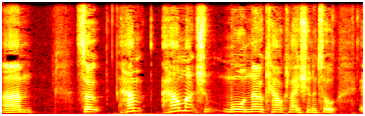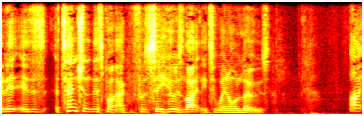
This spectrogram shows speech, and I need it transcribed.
Um, so how how much more no calculation at all? It is attention at this point. I can foresee who is likely to win or lose. I,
